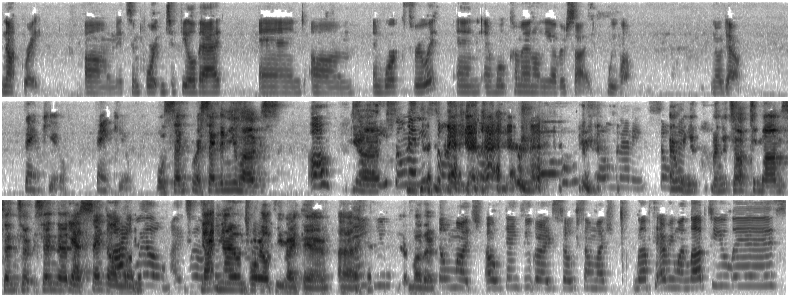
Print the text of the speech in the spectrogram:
not great. Um, it's important to feel that and um, and work through it, and and we'll come out on the other side. We will, no doubt. Thank you. Thank you. We'll send. We're sending you hugs. Oh, so many, so many, so many, so many, oh, so many, so And when you, when you talk to mom, send her, send that. Yes, send all I will, I will. Staten Island royalty right there. Uh, Thank you your mother. so much. Oh, thank you guys so so much. Love to everyone. Love to you, Liz.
